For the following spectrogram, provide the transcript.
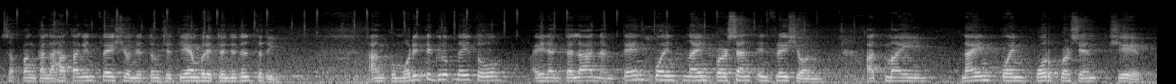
sa pangkalahatang inflation nitong Setyembre 2023. Ang commodity group na ito ay nagtala ng 10.9% inflation at may 9.4% share.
